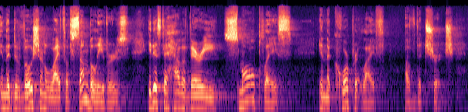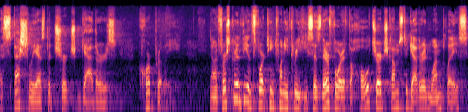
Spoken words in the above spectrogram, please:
in the devotional life of some believers, it is to have a very small place in the corporate life of the church, especially as the church gathers corporately. Now in 1 Corinthians 14 23, he says, Therefore, if the whole church comes together in one place,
